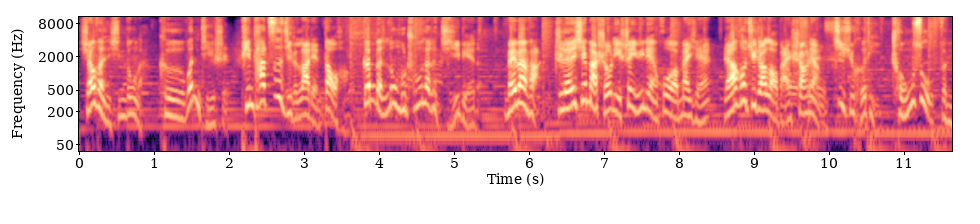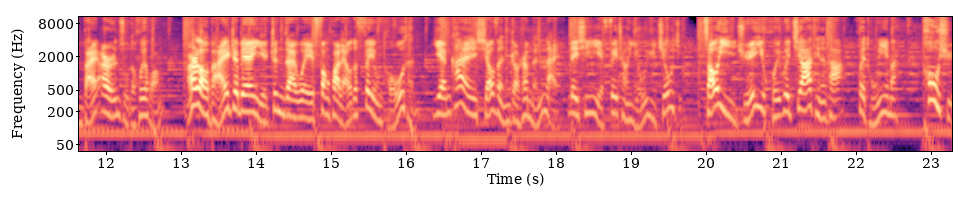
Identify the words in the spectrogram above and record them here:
小粉心动了，可问题是，凭他自己的那点道行，根本弄不出那个级别的。没办法，只能先把手里剩余点货卖钱，然后去找老白商量继续合体，重塑粉白二人组的辉煌。而老白这边也正在为放化疗的费用头疼，眼看小粉找上门来，内心也非常犹豫纠结。早已决意回归家庭的他，会同意吗？后续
